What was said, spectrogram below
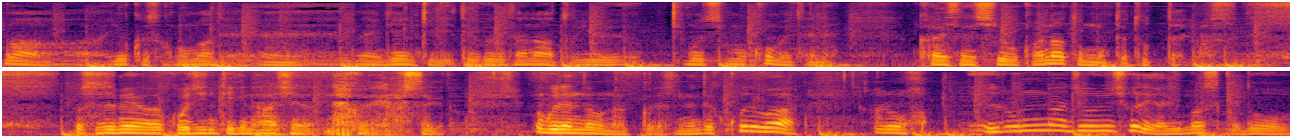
まあよくそこまで、えーね、元気でいてくれたなという気持ちも込めてね回線しようかなと思って撮ってあります。説明は個人的な話になくなりましたけどグレンドロナックですね。でここではあのいろんな蒸留所でやりますけど、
